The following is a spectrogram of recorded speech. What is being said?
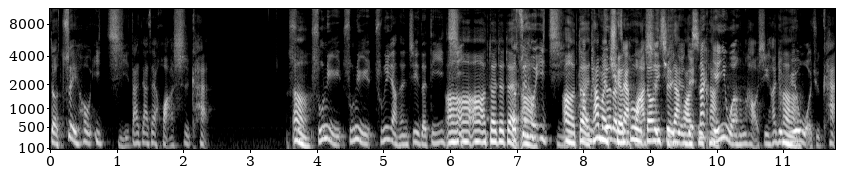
的最后一集，大家在华视看。熟嗯。熟女熟女熟女养成记的第一季，啊啊啊！对对对，最后嗯。一集，啊对他们全在华视部都一起在华视看那严艺文很好心，他就嗯。约我去看，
